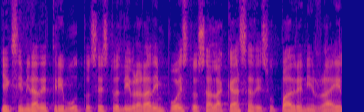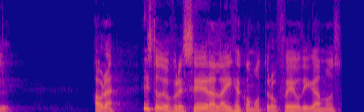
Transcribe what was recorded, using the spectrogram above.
y eximirá de tributos, esto es, librará de impuestos a la casa de su padre en Israel. Ahora, esto de ofrecer a la hija como trofeo, digamos,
